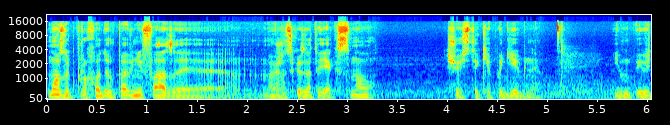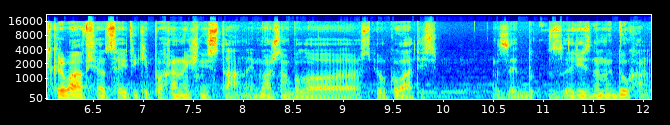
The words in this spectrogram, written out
Мозок проходив певні фази, е, можна сказати, як сну, щось таке подібне. І відкривався цей такий пограничний стан, і можна було спілкуватись з, з різними духами.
